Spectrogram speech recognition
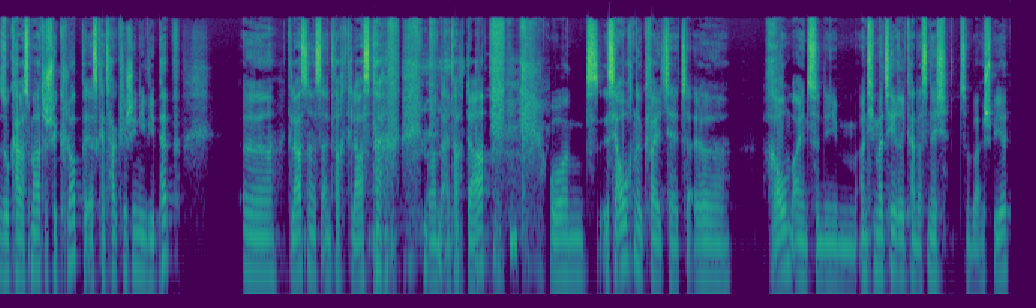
so charismatisch wie Klopp, er ist kein Taktikgenie wie Pep. Äh, Glasner ist einfach Glasner und einfach da. Und ist ja auch eine Qualität. Äh, Raum einzunehmen. Antimaterie kann das nicht, zum Beispiel.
